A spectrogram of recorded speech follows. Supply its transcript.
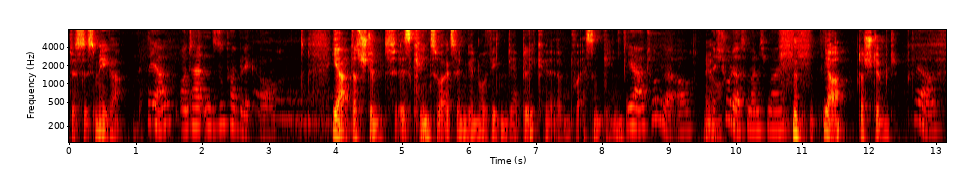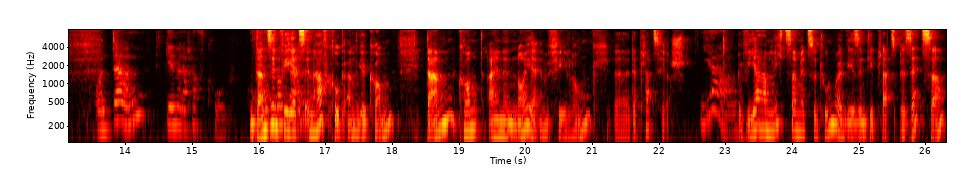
das ist mega. Ja, und hat einen super Blick auch. Ja, das stimmt. Es klingt so, als wenn wir nur wegen der Blicke irgendwo essen gehen. Ja, tun wir auch. Ja. Ich tue das manchmal. Ja, das stimmt. ja. Und dann gehen wir nach Hafkrug. Dann sind wir jetzt in Hafkrug angekommen. Dann kommt eine neue Empfehlung, äh, der Platzhirsch. Ja, Wir haben nichts damit zu tun, weil wir sind die Platzbesetzer.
